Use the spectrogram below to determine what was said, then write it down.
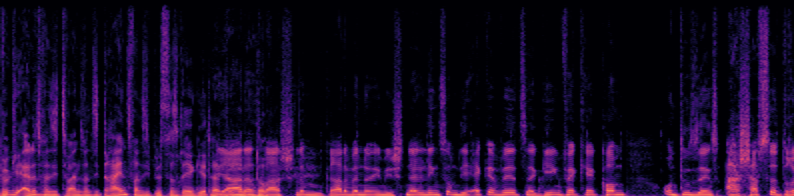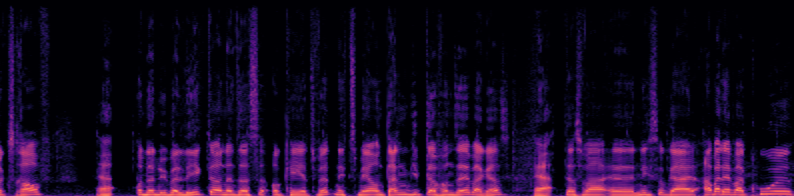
Wirklich 21, 22, 23, bis das reagiert hat. Ja, du das doch- war schlimm. Gerade wenn du irgendwie schnell links um die Ecke willst, der Gegenverkehr kommt und du denkst, ah, schaffst du, drückst rauf. Ja. Und dann überlegt er und dann sagst du, okay, jetzt wird nichts mehr. Und dann gibt er von selber Gas. Ja. Das war äh, nicht so geil. Aber der war cool.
